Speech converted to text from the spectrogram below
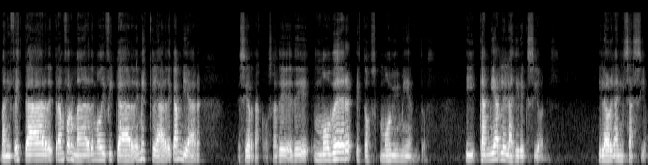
manifestar, de transformar, de modificar, de mezclar, de cambiar ciertas cosas, de, mover estos movimientos y cambiarle las direcciones y la organización.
